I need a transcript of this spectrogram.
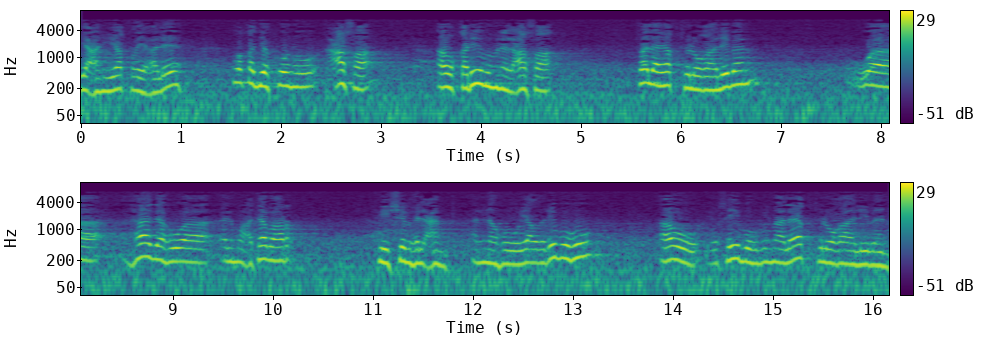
يعني يقضي عليه وقد يكون عصا أو قريب من العصا فلا يقتل غالبا. وهذا هو المعتبر في شبه العمد أنه يضربه أو يصيبه بما لا يقتل غالبا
